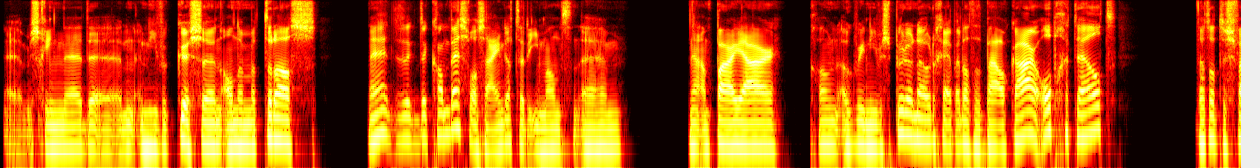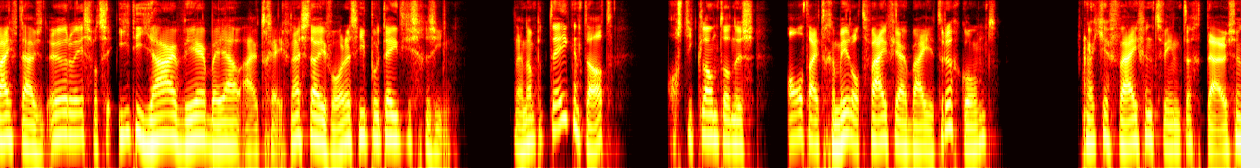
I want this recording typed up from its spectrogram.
Uh, misschien de, een, nieuwe kussen, een ander matras. Er kan best wel zijn dat er iemand um, na een paar jaar gewoon ook weer nieuwe spullen nodig heeft en dat het bij elkaar opgeteld dat dat dus 5000 euro is wat ze ieder jaar weer bij jou uitgeven. Nou, stel je voor, dat is hypothetisch gezien. En dan betekent dat, als die klant dan dus altijd gemiddeld vijf jaar bij je terugkomt, dat je 25.000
